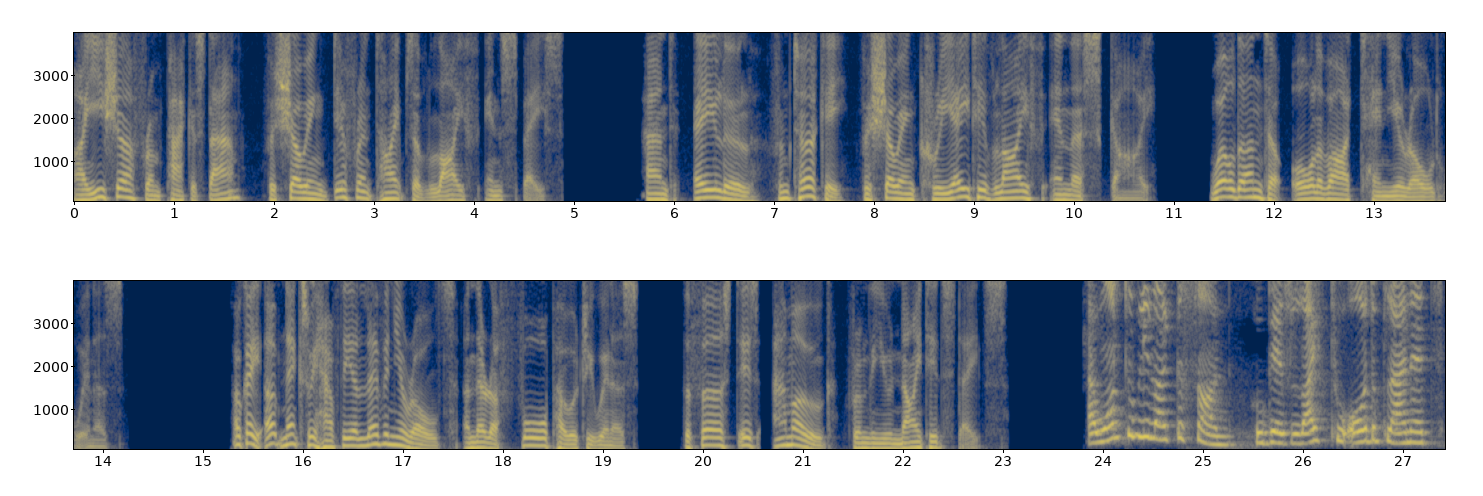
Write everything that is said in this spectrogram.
Aisha from Pakistan for showing different types of life in space, and Eylül from Turkey for showing creative life in the sky. Well done to all of our 10 year old winners. Okay, up next we have the 11 year olds, and there are four poetry winners. The first is Amog from the United States. I want to be like the sun, who gives light to all the planets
